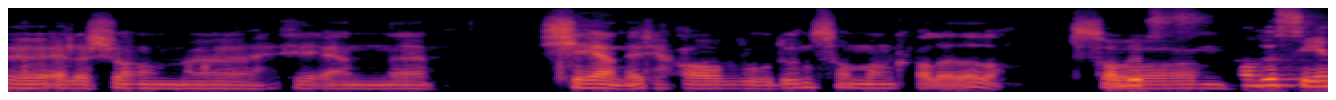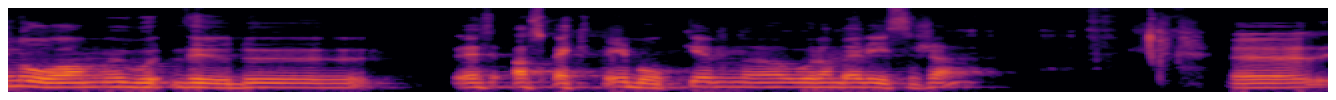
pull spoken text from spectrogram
Eh, eller som eh, er en eh, tjener av voodooen, som man kaller det. da. Så... Kan, du, kan, du, si noe om voodoo aspektet i boken, og hvordan det viser seg? Uh,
